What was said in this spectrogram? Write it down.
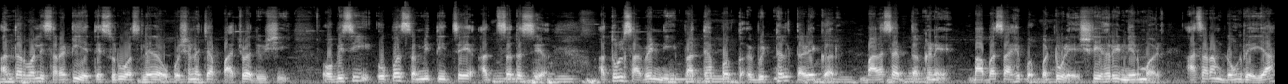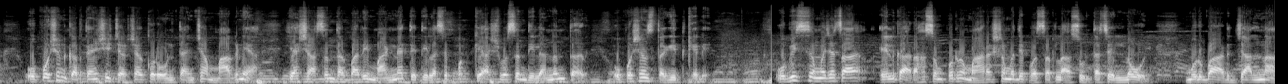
अंतरवाली सराटी येथे सुरू असलेल्या उपोषणाच्या पाचव्या दिवशी ओबीसी उपसमितीचे सदस्य अतुल सावेंनी प्राध्यापक विठ्ठल तळेकर बाळासाहेब दखणे बाबासाहेब बटुळे श्रीहरी निर्मळ आसाराम डोंगरे या उपोषणकर्त्यांशी चर्चा करून त्यांच्या मागण्या या शासन दरबारी मांडण्यात येतील असे पक्के आश्वासन दिल्यानंतर उपोषण स्थगित केले. ओबीसी समाजाचा एल्गार हा संपूर्ण महाराष्ट्रामध्ये पसरला असून त्याचे लोण मुरबाड जालना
